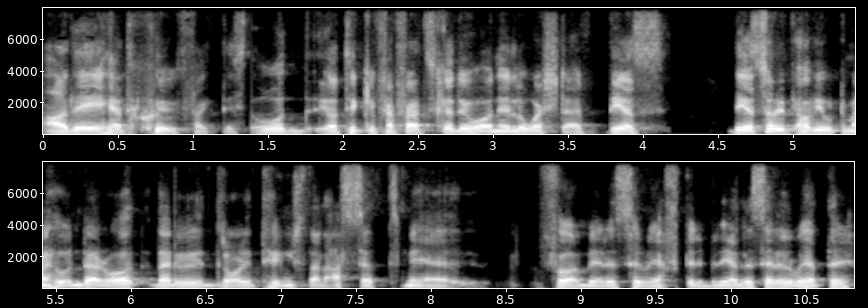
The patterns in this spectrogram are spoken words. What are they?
Ja, det är helt sjukt faktiskt. Och jag tycker framförallt ska du ha en eloge där. Dels, dels har vi gjort de här hundra då, där du drar det tyngsta lasset med förberedelser och efterberedelser, eller vad heter.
